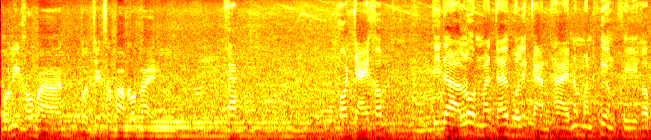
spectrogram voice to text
โพลีเข้ามาตรวจเช็คสภาพรถให้ครับ พอใจครับที่ได้โลดมาใช้บริการถ่ายน้ำมันเครื่องฟรีครับ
